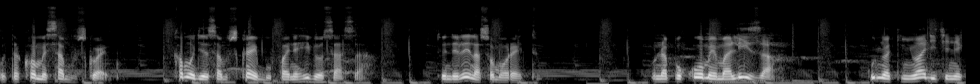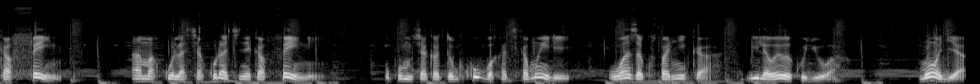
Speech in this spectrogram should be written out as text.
utakuwa umesubscribe. Kama hujasubscribe, fanya hivyo sasa. Tuendelee na somo letu. Unapokuwa umemaliza kunywa kinywaji chenye kafeini ama kula chakula chenye kafeini, upo mchakato mkubwa katika mwili huanza kufanyika bila wewe kujua. Moja,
